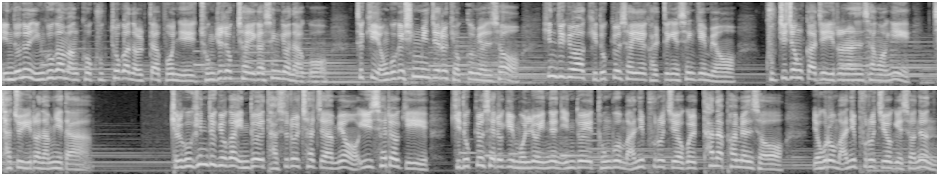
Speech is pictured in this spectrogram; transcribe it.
인도는 인구가 많고 국토가 넓다 보니 종교적 차이가 생겨나고 특히 영국의 식민지를 겪으면서 힌두교와 기독교 사이에 갈등이 생기며 국지전까지 일어나는 상황이 자주 일어납니다. 결국 힌두교가 인도의 다수를 차지하며 이 세력이 기독교 세력이 몰려있는 인도의 동부 마니푸르 지역을 탄압하면서 역으로 마니푸르 지역에서는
